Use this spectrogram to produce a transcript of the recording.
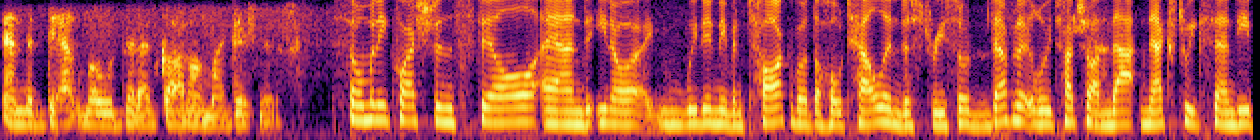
and the debt load that I've got on my business? so many questions still and you know we didn't even talk about the hotel industry so definitely we touch on that next week sandip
